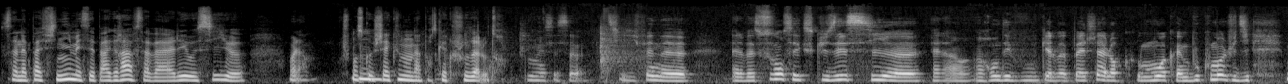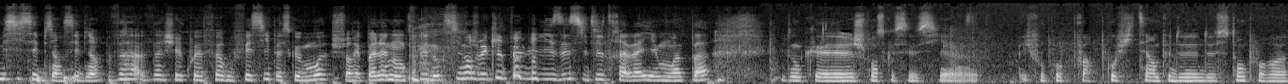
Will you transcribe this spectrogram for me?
Ça n'a pas fini, mais c'est pas grave, ça va aller aussi. euh, voilà. Je pense que Mhm. chacune, on apporte quelque chose à l'autre. Ouais, c'est ça. Tiffen, euh, elle va souvent s'excuser si euh, elle a un, un rendez-vous qu'elle va pas être là, alors que moi, quand même beaucoup moins, je lui dis mais si c'est bien, c'est bien, va va chez le coiffeur ou fais ci parce que moi, je serai pas là non plus. Donc sinon, je vais culpabiliser si tu travailles et moi pas. Donc je pense que c'est aussi il faut pouvoir profiter un peu de, de ce temps pour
